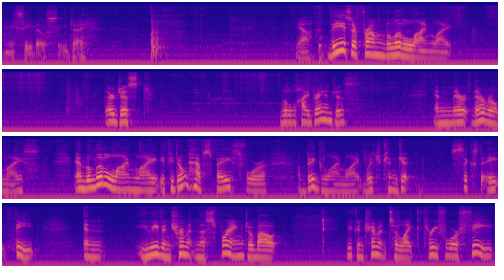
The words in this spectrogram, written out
let me see those, CJ. Yeah, these are from the little limelight. They're just little hydrangeas, and they're they're real nice. And the little limelight, if you don't have space for a, a big limelight, which can get six to eight feet, and you even trim it in the spring to about, you can trim it to like three, four feet,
